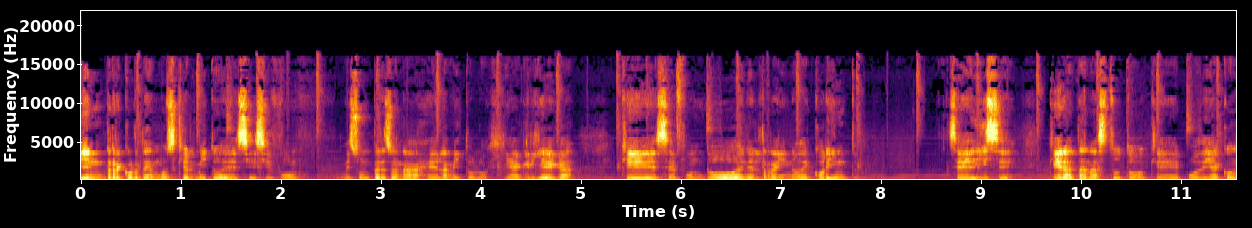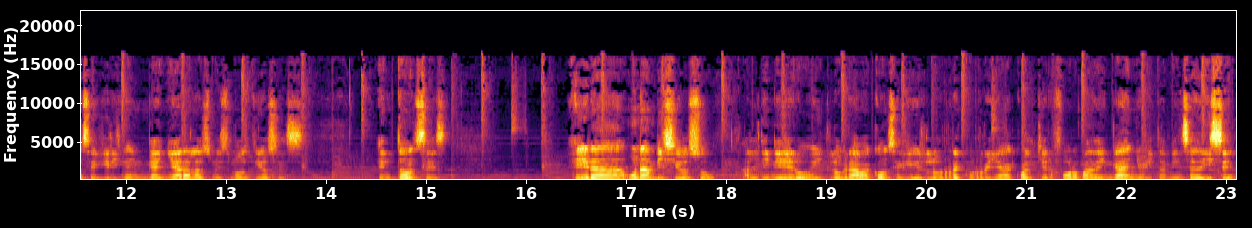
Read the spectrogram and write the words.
Bien, recordemos que el mito de Sísifo es un personaje de la mitología griega que se fundó en el reino de Corinto. Se dice que era tan astuto que podía conseguir engañar a los mismos dioses. Entonces, era un ambicioso al dinero y lograba conseguirlo, recurría a cualquier forma de engaño y también se dice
